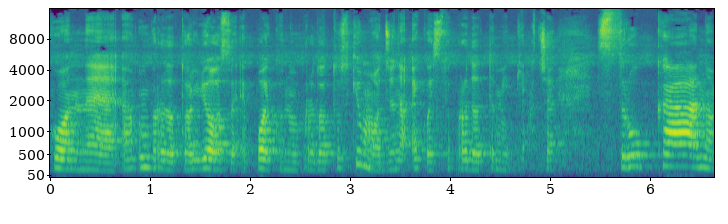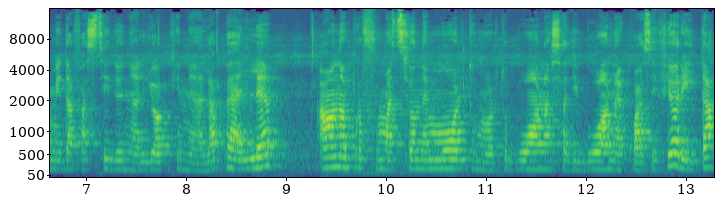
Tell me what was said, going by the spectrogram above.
con eh, un prodotto olioso e poi con un prodotto schiumogeno e questo prodotto mi piace. Strucca, non mi dà fastidio né agli occhi né alla pelle ha una profumazione molto molto buona, sa di buono e quasi fiorita.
